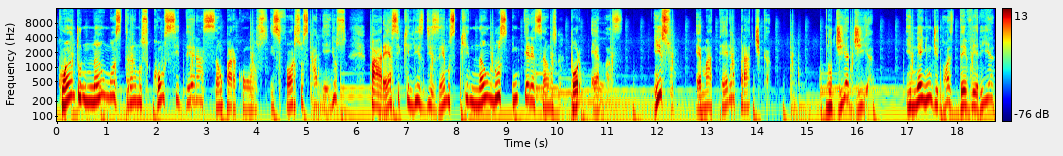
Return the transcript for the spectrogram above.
quando não mostramos consideração para com os esforços alheios, parece que lhes dizemos que não nos interessamos por elas. Isso é matéria prática, no dia a dia, e nenhum de nós deveria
